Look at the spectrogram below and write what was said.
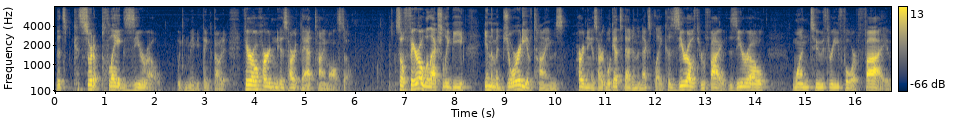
That's sort of plague zero. We can maybe think about it. Pharaoh hardened his heart that time also. So Pharaoh will actually be in the majority of times hardening his heart. We'll get to that in the next play because zero through five, zero, one, two, three, four, five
